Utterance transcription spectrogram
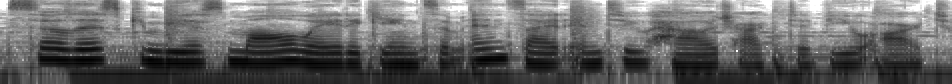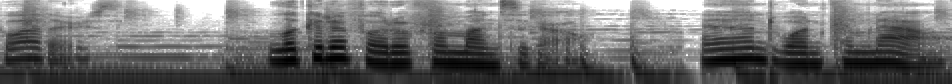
So this can be a small way to gain some insight into how attractive you are to others. Look at a photo from months ago and one from now.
